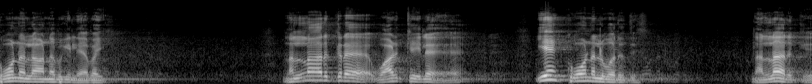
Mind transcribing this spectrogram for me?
கோணலானவைகள் எவை? நல்லா இருக்கிற வாழ்க்கையில் ஏன் கோணல் வருது? நல்லா இருக்கு.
